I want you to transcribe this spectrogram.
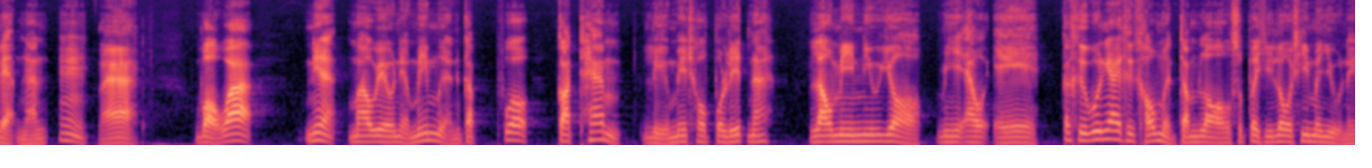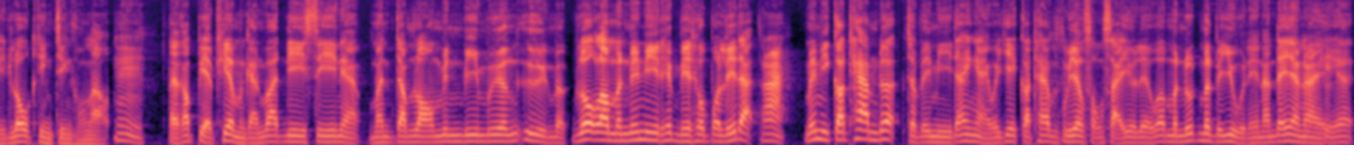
แบบนั้นอืมนะบอกว่าเนี่ยมาเวลเนี่ยไม่เหมือนกับพวกกอตแทมหรือเมโทรโพลิสนะ เรามีนิวยอร์กมี LA ก็คือพูดง่ายๆคือเขาเหมือนจำลองซูเปอร์ฮีโร่ที่มาอยู่ในโลกจริง ๆ ของเราอืมแต่ก็เปรียบเทียบเหมือนกันว่า DC เนี่ยมันจำลองมันมีเมืองอื่น แบบโลกเรามันไม่มีเมโทรโพลิสอะอะ ไม่มีก็อตแทมด้วย จะไปมีได้ไงวะเย่ก็อตแทมกูยังสงสัยอยู่เลยว่ามนุษย์มันไปอยู่ในนั้นได้ยังไงเงี้ย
